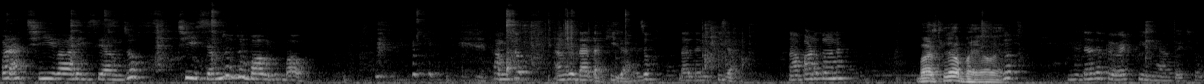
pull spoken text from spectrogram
પણ આ છી વાળી છે આમ જો છી છે આમ જો જો બાવ બાવ આમ જો આમ જો દાદા ખીજા જો દાદાને ખીજા ના પાડતો ને બસ લ્યો ભાઈ હવે. દાદા પે વેટકી ને આવતો છું.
